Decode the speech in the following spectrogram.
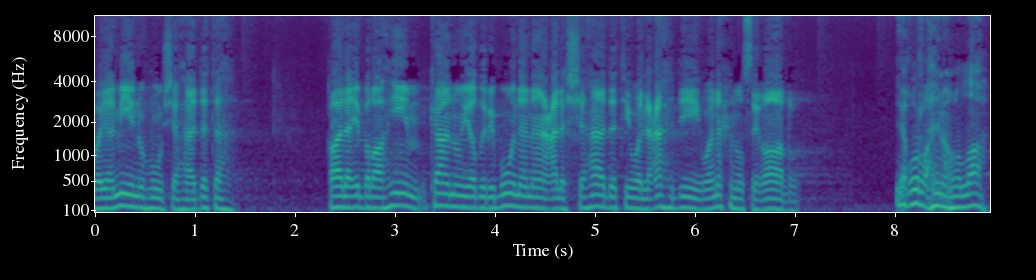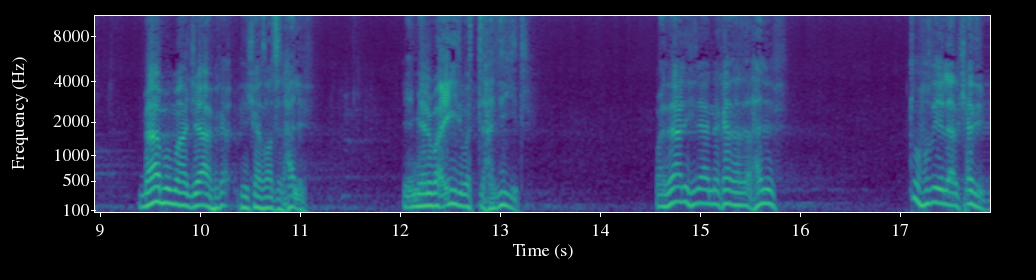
ويمينه شهادته. قال إبراهيم كانوا يضربوننا على الشهادة والعهد ونحن صغار. يقول رحمه الله باب ما جاء في كثرة الحلف من الوعيد والتحذير وذلك لأن كثرة الحلف تفضي إلى الكذب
